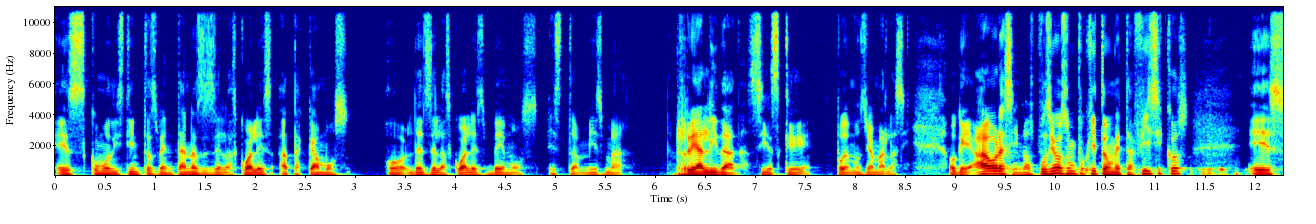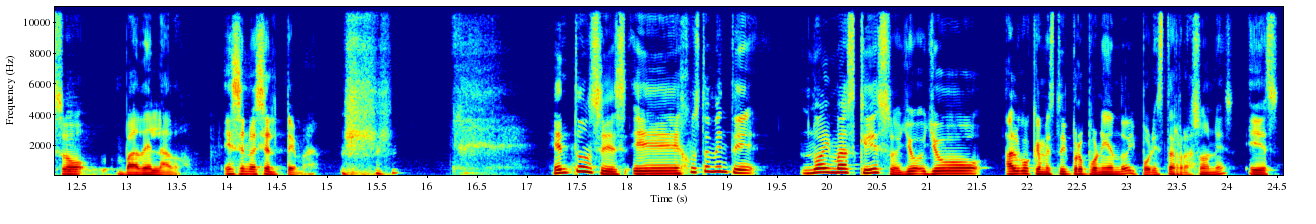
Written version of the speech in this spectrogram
es como distintas ventanas desde las cuales atacamos o desde las cuales vemos esta misma realidad, si es que podemos llamarla así. Ok, ahora sí, nos pusimos un poquito metafísicos. Eso va de lado. Ese no es el tema. Entonces, eh, justamente no hay más que eso. Yo, yo, algo que me estoy proponiendo, y por estas razones, es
